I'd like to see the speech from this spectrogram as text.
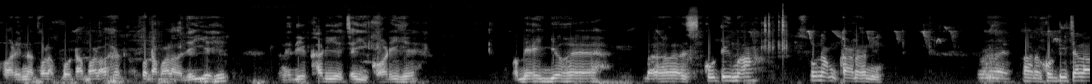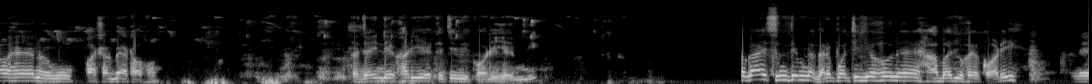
ઘોડીના થોડા ફોટા પાડો છે તો ફોટા પાડવા જઈએ છીએ અને દેખાડીએ છે એ ઘોડી છે બેસી ગયો છે બસ સ્કૂટીમાં શું નામ કાણાની અને સ્કૂટી ચલાવે છે અને હું પાછળ બેઠો છું. તો જઈને દેખાડીએ કે કેવી ઘોડી છે એમની. તો ગાય સુનતીમના ઘરે પહોંચી ગયો હું ને આ બાજુ છે ઘોડી. અને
